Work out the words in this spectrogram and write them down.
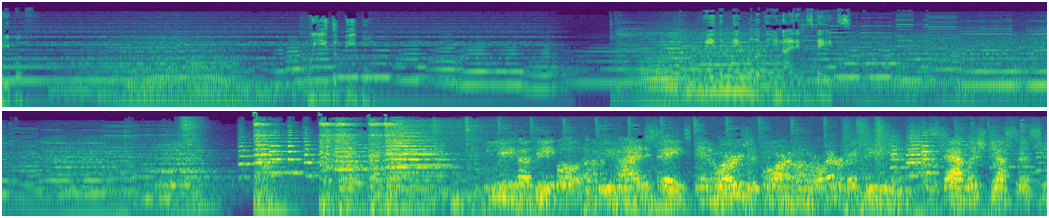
people. We the people. We, the people of the United States. We, the people of the United States, in order to form a more perfect union, establish justice,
